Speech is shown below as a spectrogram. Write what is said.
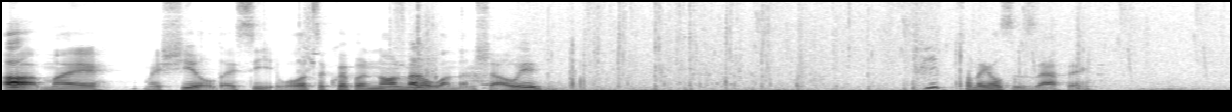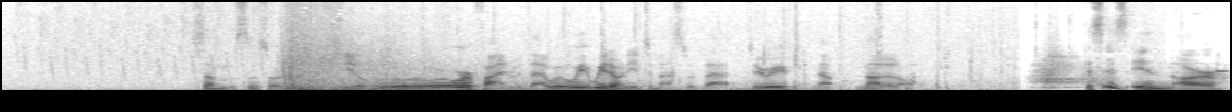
Ah, my my shield. I see. Well, let's equip a non-metal one then, shall we? Something else is zapping. Some some sort of shield. We're, we're fine with that. We, we, we don't need to mess with that, do we? No, not at all. This is in our...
